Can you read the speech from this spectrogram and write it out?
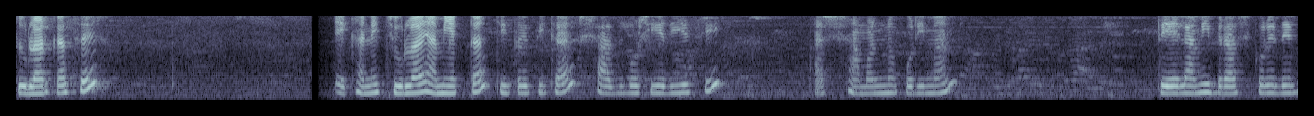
চুলার কাছে। এখানে চুলায় আমি একটা চিতই পিঠার সাজ বসিয়ে দিয়েছি। আর সামান্য পরিমাণ তেল আমি ব্রাশ করে দেব।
